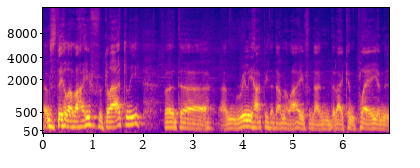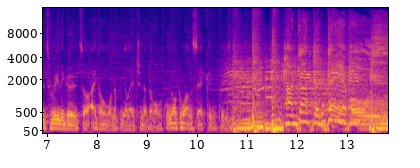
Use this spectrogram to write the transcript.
I'm still alive, gladly. But uh, I'm really happy that I'm alive and then, that I can play and it's really good. So I don't want to be a legend at all. Not one second, please. I got the devil.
